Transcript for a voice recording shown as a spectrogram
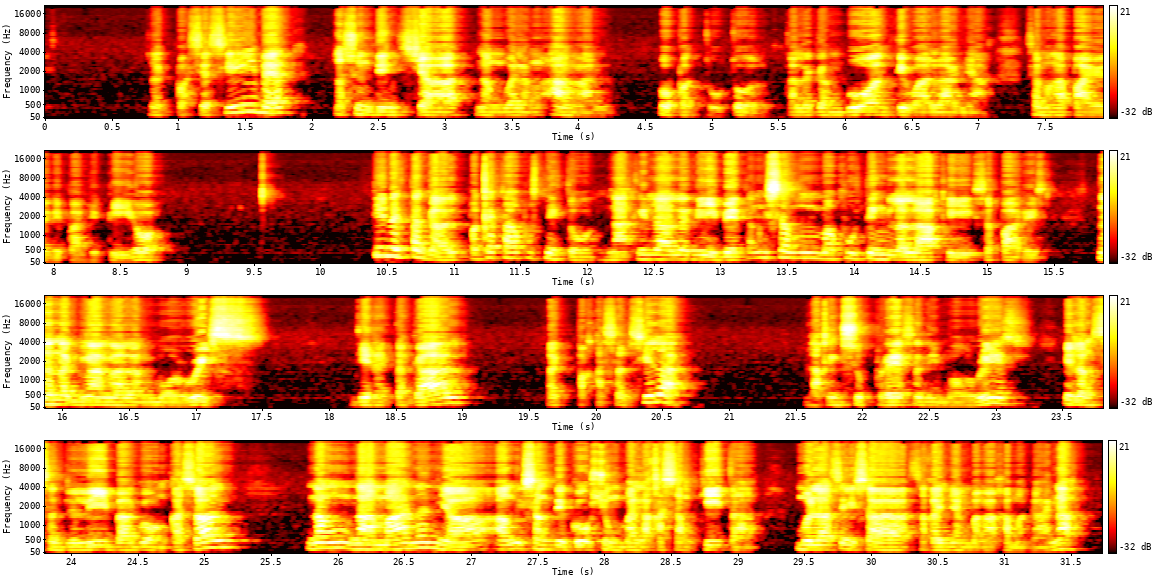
Nagpasya si Ibet na sundin siya ng walang angal o pagtutol. Talagang buo ang tiwala niya sa mga payo ni Padre Pio. Di nagtagal, pagkatapos nito, nakilala ni Ibet ang isang maputing lalaki sa Paris na nagngangalang Maurice. Di nagtagal, nagpakasal sila. Laking supresa ni Maurice, ilang sandali bago ang kasal, nang namanan niya ang isang negosyong malakas ang kita mula sa isa sa kanyang mga kamag-anak.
